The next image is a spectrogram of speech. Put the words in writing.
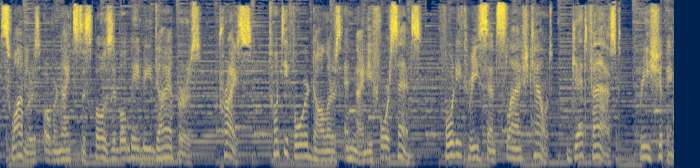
Swaddlers Overnights Disposable Baby Diapers, price, $24.94, 43 cents slash count, get fast, free shipping.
